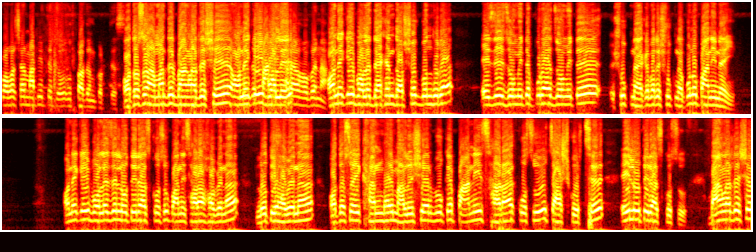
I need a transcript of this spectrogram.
প্রবাসের মাটিতে উৎপাদন করতেছি। অথচ আমাদের বাংলাদেশে অনেকেই বলে হবে না। অনেকেই বলে দেখেন দর্শক বন্ধুরা এই যে জমিতে পুরা জমিতে শুকনা একেবারে শুকনা কোনো পানি নাই। অনেকেই বলে যে লতিরাজ কচু পানি ছাড়া হবে না লতি হবে না। অথচ এই খান ভাই মালয়েশিয়ার বুকে পানি ছাড়া কচু চাষ করছে এই লতিরাজ কচু। বাংলাদেশে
